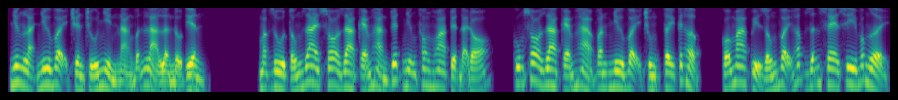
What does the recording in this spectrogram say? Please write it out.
nhưng lại như vậy chuyên chú nhìn nàng vẫn là lần đầu tiên. Mặc dù tống giai so ra kém hàn tuyết những phong hoa tuyệt đại đó, cũng so ra kém hà văn như vậy trung tây kết hợp, có ma quỷ giống vậy hấp dẫn xe si vóc người,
